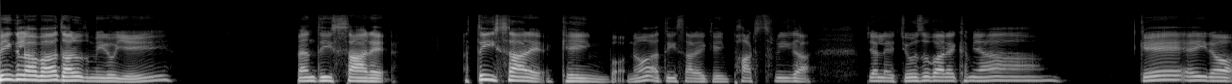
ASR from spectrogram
မင်္ဂလာပါသားတို့သမီးတို့ရေပန်တီစားတဲ့အသီးစားတဲ့ game ပေါ့နော်အသီးစားတဲ့ game part 3ကပြန်လဲကြိုးစားပါတယ်ခင်ဗျာကဲအဲ့ဒီတော့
